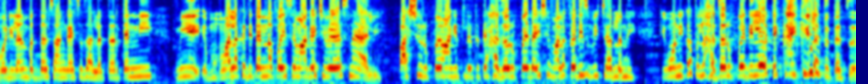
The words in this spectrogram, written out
वडिलांबद्दल सांगायचं झालं तर त्यांनी मी मला कधी त्यांना पैसे मागायची वेळच नाही आली. पाचशे रुपये मागितले तर ते हजार रुपये द्यायचे मला कधीच विचारलं नाही. की मोनिका तुला हजार रुपये दिले होते? काय केलं तू त्याचं?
